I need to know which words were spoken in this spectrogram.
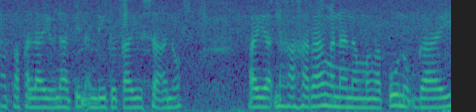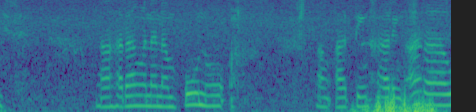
Napakalayo natin. Andito tayo sa ano. Kaya nahaharangan na ng mga puno guys. Nahaharangan na ng puno ang ating haring araw.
